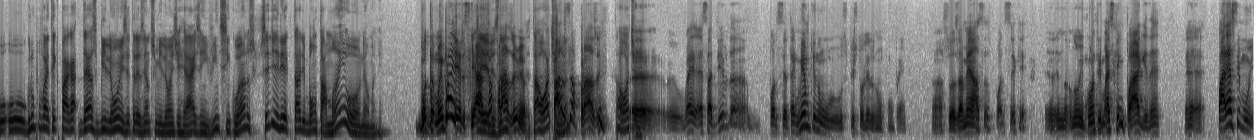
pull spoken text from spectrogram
o, o, grupo vai ter que pagar 10 bilhões e 300 milhões de reais em 25 anos. Você diria que está de bom tamanho, Neumann? Bom tamanho para eles, que é haja eles, prazo, né? hein, meu? Tá ótimo. Haja né? prazo, hein? Tá ótimo. É, essa dívida pode ser até, mesmo que não, os pistoleiros não cumprem as suas ameaças, pode ser que eh, não, encontre mais quem pague, né? É, parece muito.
